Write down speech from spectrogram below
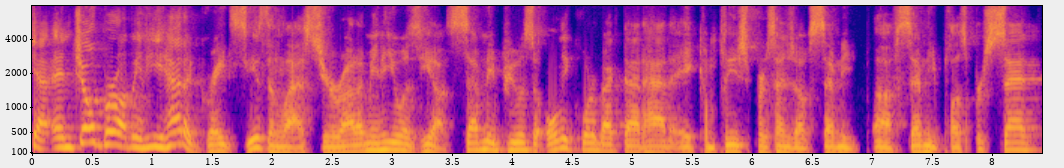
Yeah, and Joe Burrow, I mean, he had a great season last year, right? I mean, he was yeah, 70, he was the only quarterback that had a completion percentage of 70 uh, 70 plus percent.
